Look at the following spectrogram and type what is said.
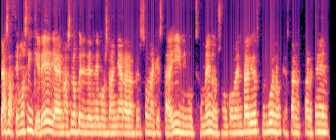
las hacemos sin querer y además no pretendemos dañar a la persona que está ahí, ni mucho menos. Son comentarios, pues bueno, que hasta nos parecen,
